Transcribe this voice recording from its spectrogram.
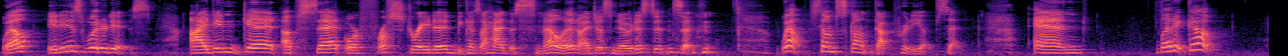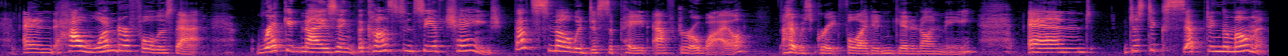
well, it is what it is. I didn't get upset or frustrated because I had to smell it. I just noticed it and said, hmm, Well, some skunk got pretty upset and let it go. And how wonderful is that? Recognizing the constancy of change. That smell would dissipate after a while. I was grateful I didn't get it on me. And just accepting the moment.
